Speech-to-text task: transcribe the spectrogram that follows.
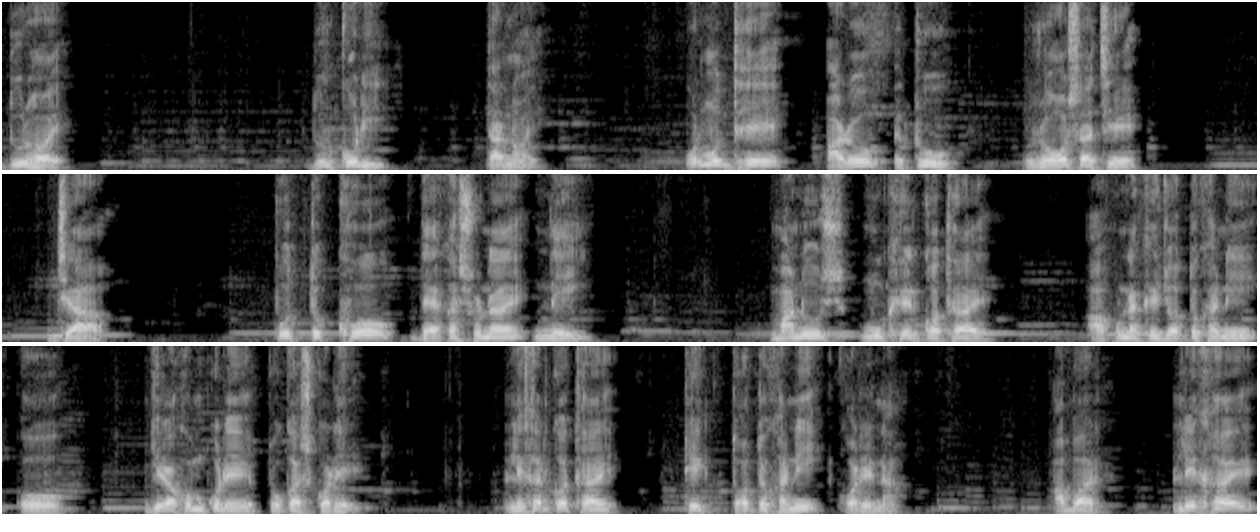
দূর হয়, দূর করি, তা নয়। ওর মধ্যে আরও একটু রস আছে যা প্রত্যক্ষ দেখাশোনায় নেই। মানুষ মুখের কথায় আপনাকে যতখানি ও যেরকম করে প্রকাশ করে। লেখার কথায় ঠিক ততখানি করে না। আবার লেখায়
